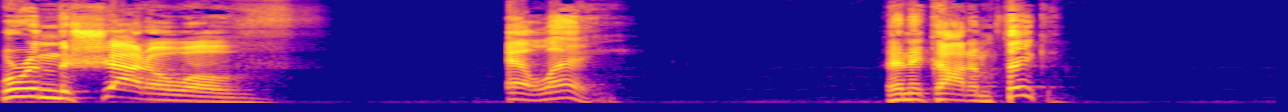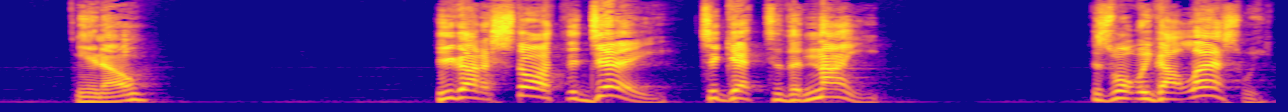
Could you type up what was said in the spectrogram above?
We're in the shadow of LA. And it got him thinking. You know? You got to start the day to get to the night, is what we got last week.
